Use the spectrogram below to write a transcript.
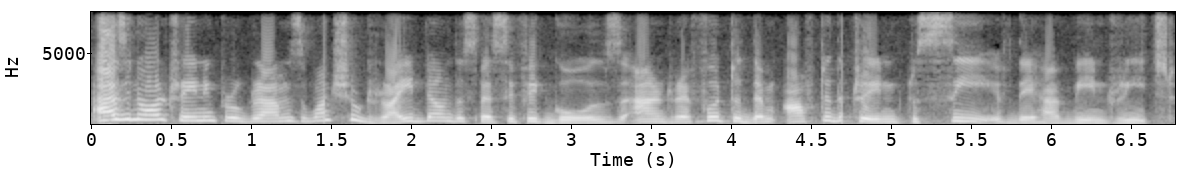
As in all training programs, one should write down the specific goals and refer to them after the training to see if they have been reached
